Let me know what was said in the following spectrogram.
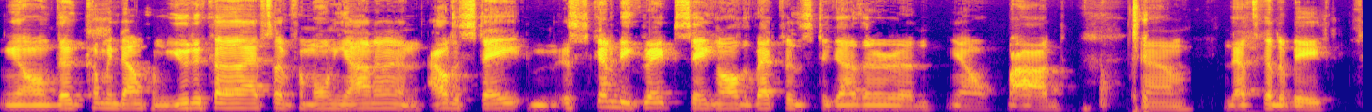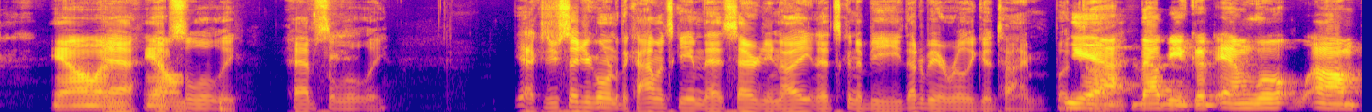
you know they're coming down from Utica. I have some from Oneonta and out of state, and it's gonna be great seeing all the veterans together and you know bond. Um, that's gonna be, you know, and Yeah, you know, absolutely, absolutely. Yeah, because you said you're going to the Comets game that Saturday night, and it's going to be that'll be a really good time. But yeah, um, that'll be a good. And we'll. Um,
